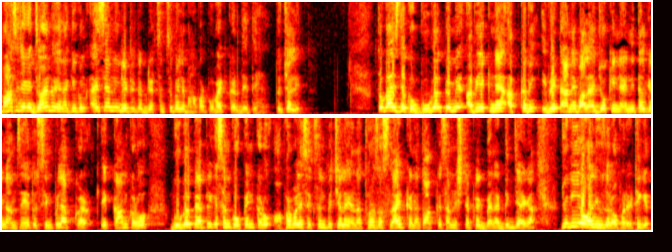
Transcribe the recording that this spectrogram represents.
वहाँ से जगह ज्वाइन हो ना क्योंकि हम ऐसे रिलेटेड अपडेट सबसे पहले वहाँ पर प्रोवाइड कर देते हैं। तो चलिए तो गाइज़ देखो गूगल पे में अभी एक नया अपकमिंग इवेंट आने वाला है जो कि नैनीताल के नाम से है। तो सिंपली आप कर, एक काम करो गूगल पे एप्लीकेशन को ओपन करो ऑफ़र वाले सेक्शन पे चले जाना थोड़ा सा स्लाइड करना तो आपके सामने स्टेप का एक बैनर दिख जाएगा जो कि ये ऑल यूज़र ऑफ़र है ठीक है?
